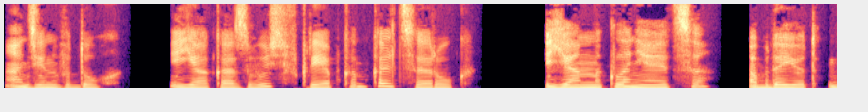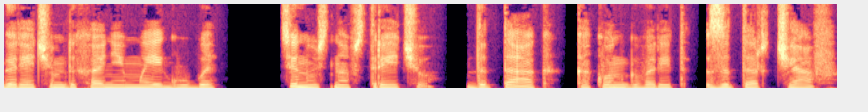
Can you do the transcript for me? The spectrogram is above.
Один вдох, и я оказываюсь в крепком кольце рук. Ян наклоняется, обдает горячим дыханием мои губы, Тянусь навстречу. Да так, как он говорит, заторчав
